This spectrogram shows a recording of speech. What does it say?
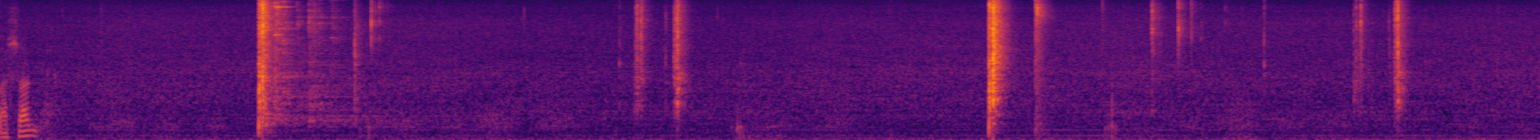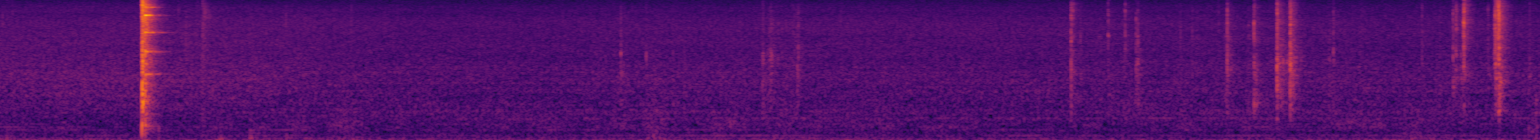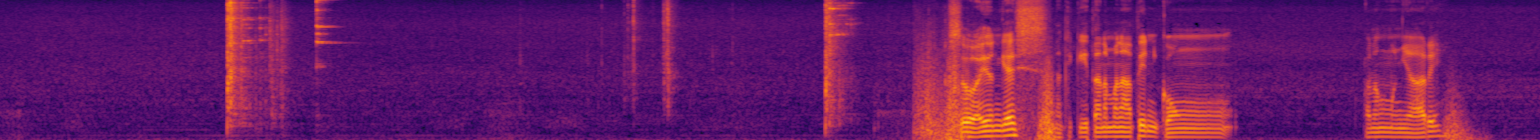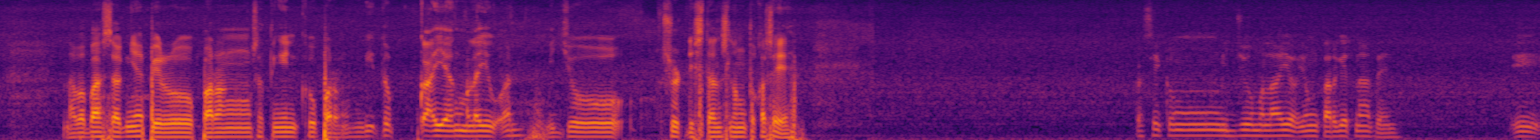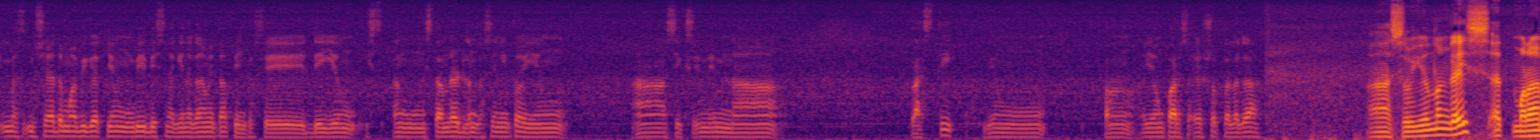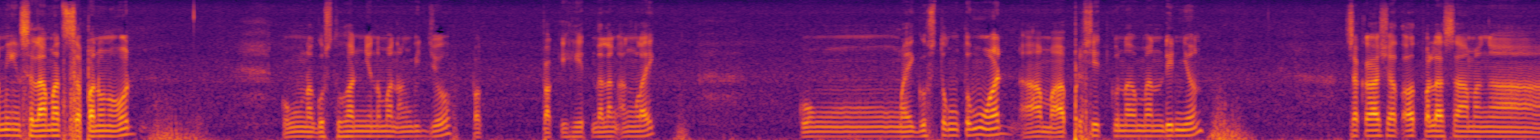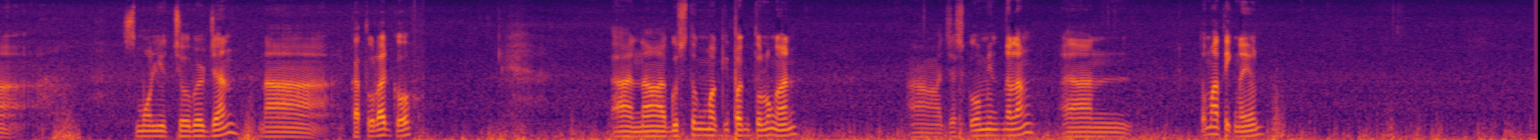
basag So ayun guys, nakikita naman natin kung anong nangyari. Nababasag niya pero parang sa tingin ko parang hindi to kayang malayuan. Medyo short distance lang to kasi eh. Kasi kung medyo malayo yung target natin, eh, mas masyadong mabigat yung bibis na ginagamit natin kasi di yung ang standard lang kasi nito yung ah, 6 mm na plastic. Yung pang yung para sa airsoft talaga. Ah so yun lang guys. At maraming salamat sa panonood. Kung nagustuhan niyo naman ang video pak pakihit na lang ang like. Kung may gustong tumuwad ah, ma-appreciate ko naman din yon tsaka shoutout pala sa mga small youtuber dyan na katulad ko. Ah, na gustong makipagtulungan ah, just comment na lang. And automatic na yun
